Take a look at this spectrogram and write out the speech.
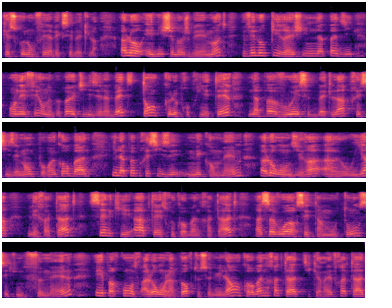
Qu'est-ce que l'on fait avec ces bêtes-là? Alors, Evi Shalosh Behemot, Vélo Piresh, il n'a pas dit. En effet, on ne peut pas utiliser la bête tant que le propriétaire n'a pas voué cette bête-là précisément pour un korban. Il n'a pas précisé, mais quand même, alors on dira Arouya les khatat, celle qui est apte à être korban khatat, à savoir c'est un mouton, c'est une femelle, et par contre, alors on l'apporte celui-là en korban khatat, tikarev khatat,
